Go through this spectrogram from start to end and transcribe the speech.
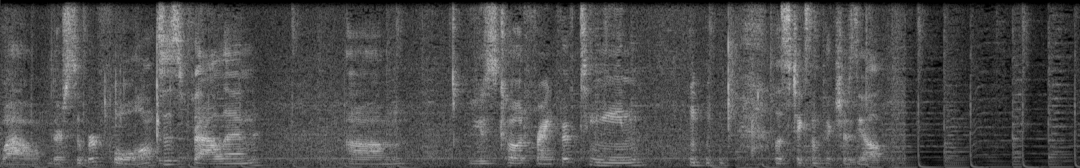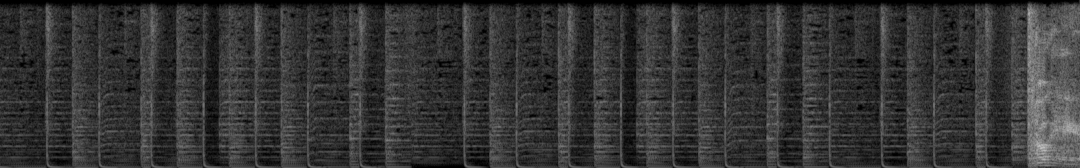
Wow, they're super full. This is Fallon. Um, use code FRANK15. Let's take some pictures, y'all. Okay,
